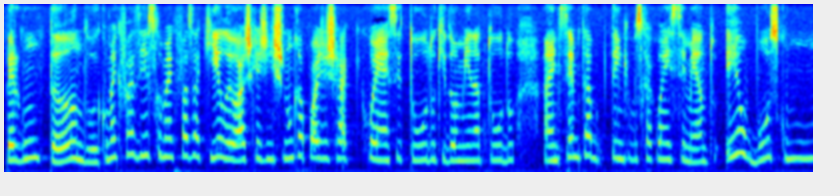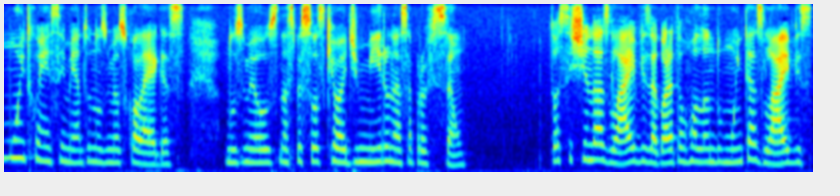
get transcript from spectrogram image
perguntando, como é que faz isso, como é que faz aquilo. Eu acho que a gente nunca pode achar que conhece tudo, que domina tudo. A gente sempre tá, tem que buscar conhecimento. Eu busco muito conhecimento nos meus colegas, nos meus, nas pessoas que eu admiro nessa profissão. Tô assistindo as lives, agora estão rolando muitas lives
